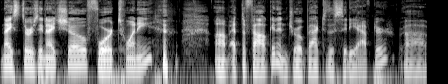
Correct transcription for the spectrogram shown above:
nice Thursday night show, 420 um, at the Falcon, and drove back to the city after. Uh,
